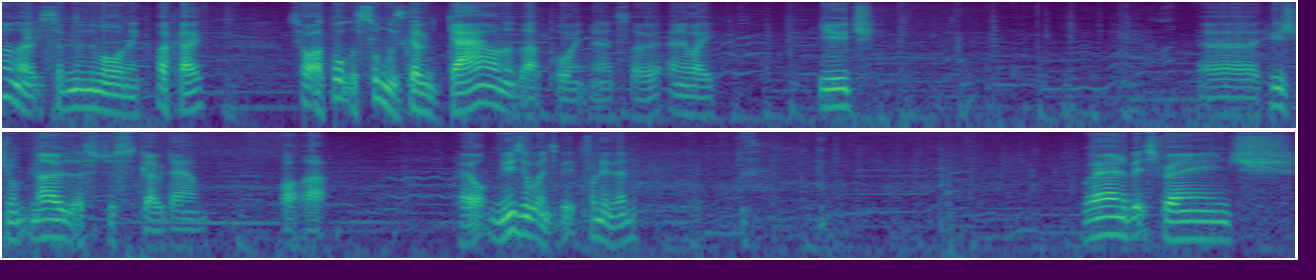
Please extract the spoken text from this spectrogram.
Oh no, it's 7 in the morning. Okay. So I thought the sun was going down at that point there. So anyway, huge. Uh, huge jump. No, let's just go down like that. Okay, well, music went a bit funny then. Went a bit strange.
